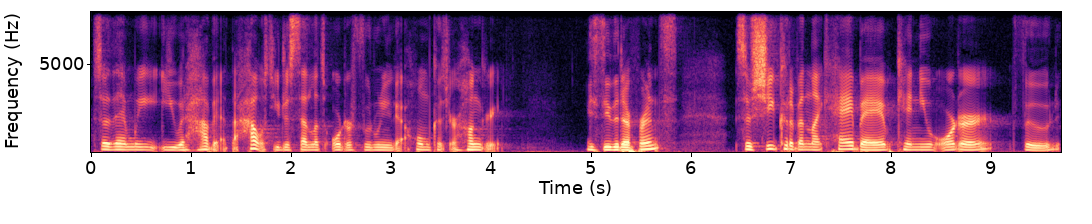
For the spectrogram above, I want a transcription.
So then we you would have it at the house. You just said, Let's order food when you get home because you're hungry. You see the difference? So she could have been like, Hey, babe, can you order food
